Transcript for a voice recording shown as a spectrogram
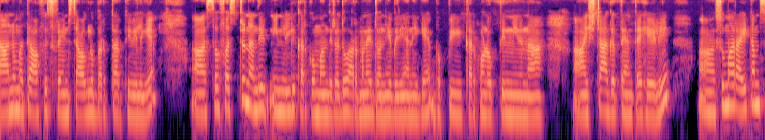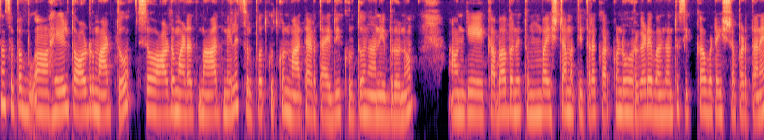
ನಾನು ಮತ್ತು ಆಫೀಸ್ ಫ್ರೆಂಡ್ಸ್ ಯಾವಾಗಲೂ ಬರ್ತಾ ಇರ್ತೀವಿ ಇಲ್ಲಿಗೆ. ಸೊ ಫಸ್ಟು ನಂದಿ ಇಲ್ಲಿಗೆ ಕರ್ಕೊಂಬಂದಿರೋದು ಅರಮನೆ ದೊನೆ ಬಿರಿಯಾನಿಗೆ. ಬಪ್ಪಿ ಕರ್ಕೊಂಡು ಹೋಗ್ತೀನಿ ನಿನ್ನ ಇಷ್ಟ ಆಗುತ್ತೆ ಅಂತ ಹೇಳಿ. ಸುಮಾರು ಐಟಮ್ಸ್ನ ಸ್ವಲ್ಪ ಹೇಳ್ತು ಆರ್ಡ್ರ್ ಮಾಡ್ತು. ಸೊ ಆರ್ಡ್ರ್ ಮಾಡೋದು, ಆದಮೇಲೆ ಸ್ವಲ್ಪ ಹೊತ್ತು ಕೂತ್ಕೊಂಡು ಮಾತಾಡ್ತಾ ಇದ್ವಿ, ಕುರ್ತು ನಾನಿಬ್ರು ಅವನಿಗೆ ಕಬಾಬ್ ಅಂದರೆ ತುಂಬ ಇಷ್ಟ ಮತ್ತು ಈ ಥರ ಕರ್ಕೊಂಡು ಹೊರಗಡೆ ಬಂದಂತೂ ಸಿಕ್ಕಾಬಟ್ಟೆ ಇಷ್ಟಪಡ್ತಾನೆ.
